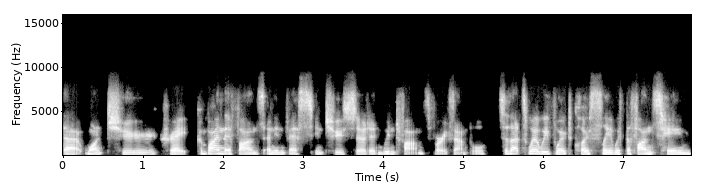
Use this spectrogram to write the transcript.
that want to create, combine their funds and invest into certain wind farms, for example. So, that's where we've worked closely with the funds team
